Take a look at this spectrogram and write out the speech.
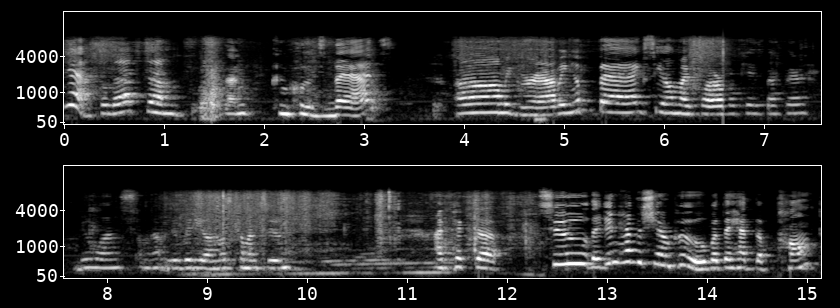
yeah, so that, um, that concludes that. Um, grabbing a bag. See all my flower bouquets back there? New ones. I'm having a new video on those coming soon. I picked up two. They didn't have the shampoo, but they had the pump.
